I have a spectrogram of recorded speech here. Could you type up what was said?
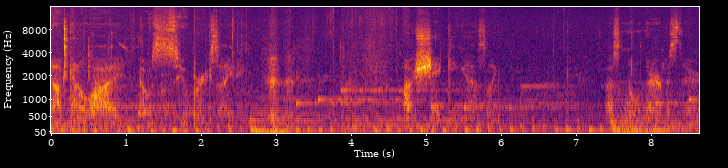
not gonna lie, that was super exciting. I was shaking. I was like, I was a little nervous there.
